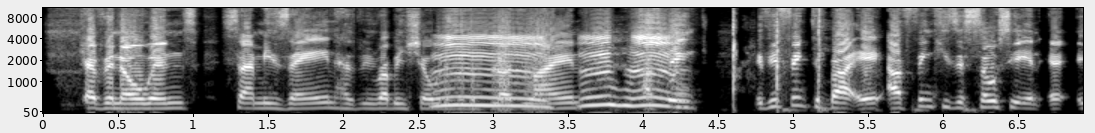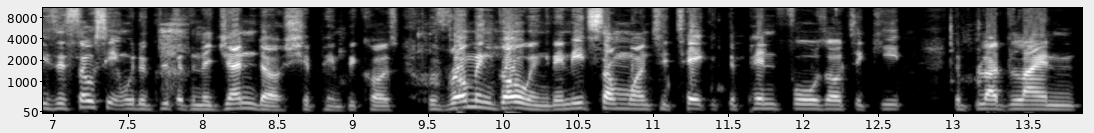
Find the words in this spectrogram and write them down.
Kevin Owens, Sami Zayn has been rubbing shoulders with the bloodline. I Mhm. think if you think about it, I think he's associating uh, he's associating with a group as an agenda shipping because with Roman going, they need someone to take the pinfalls or to keep the bloodline,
